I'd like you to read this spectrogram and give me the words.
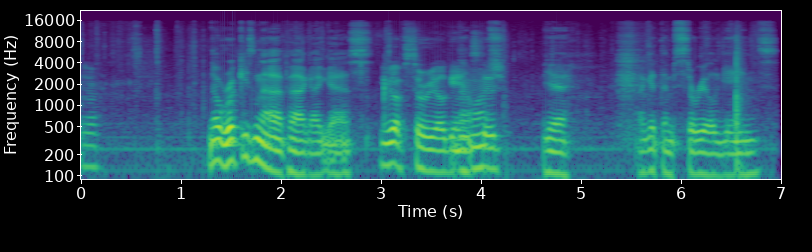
Yeah. No rookies in that pack, I guess. you have surreal much. dude. Yeah. I get them surreal games.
